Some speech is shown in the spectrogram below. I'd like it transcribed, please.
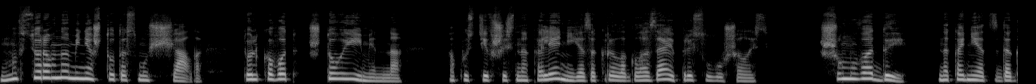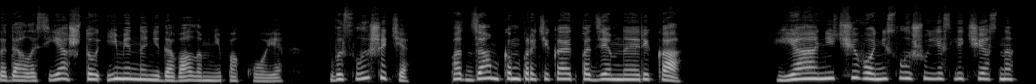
Но все равно меня что-то смущало. Только вот что именно? Опустившись на колени, я закрыла глаза и прислушалась. Шум воды. Наконец догадалась я, что именно не давало мне покоя. Вы слышите? Под замком протекает подземная река. Я ничего не слышу, если честно,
